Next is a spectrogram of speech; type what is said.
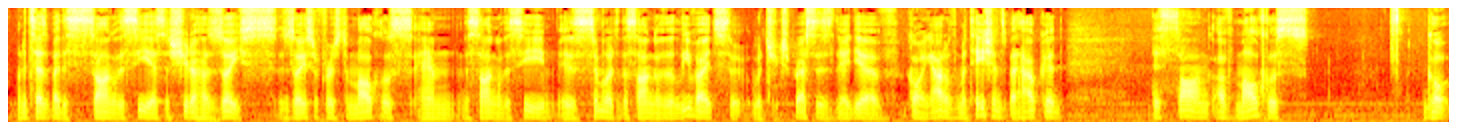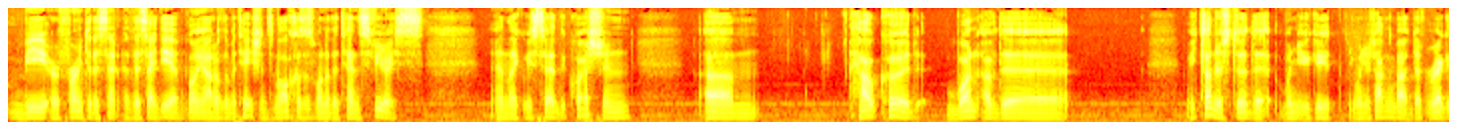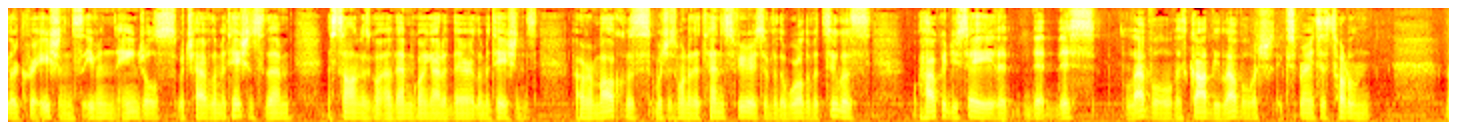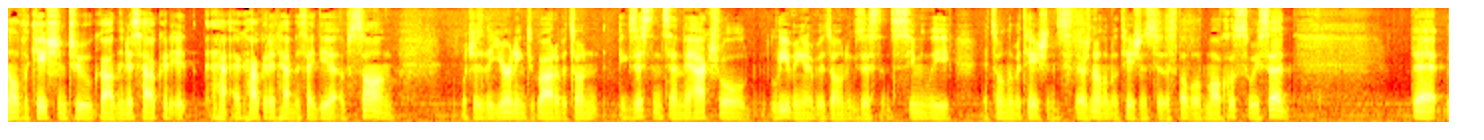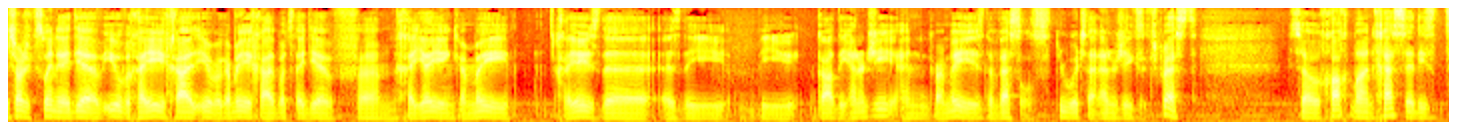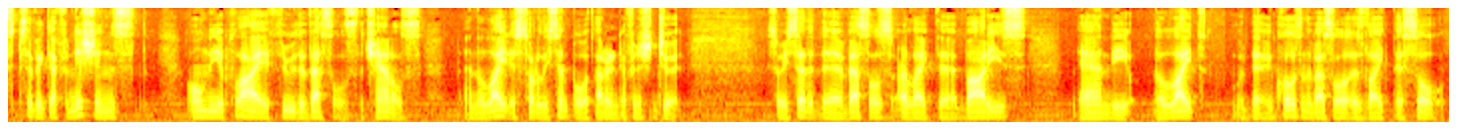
when it says by the song of the sea as the shira hazois zois refers to malchus and the song of the sea is similar to the song of the levites which expresses the idea of going out of limitations but how could this song of malchus go be referring to this this idea of going out of limitations? Malchus is one of the 10 spheres. And like we said the question um, how could one of the it's understood that when you when you're talking about regular creations, even angels which have limitations to them, the song is going, of them going out of their limitations. However, Malchus, which is one of the ten spheres of the world of Atzilus, how could you say that that this level, this godly level, which experiences total nullification to godliness, how could it how could it have this idea of song? Which is the yearning to go out of its own existence and the actual leaving of its own existence, seemingly its own limitations. There's no limitations to this level of malchus. So we said that we started explaining the idea of iu v'chayi What's the idea of um, chayi and is the is the the godly energy, and garmei is the vessels through which that energy is expressed. So chachma and chesed, these specific definitions, only apply through the vessels, the channels and the light is totally simple without any definition to it. So he said that the vessels are like the bodies, and the the light the enclosed in the vessel is like the soul.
